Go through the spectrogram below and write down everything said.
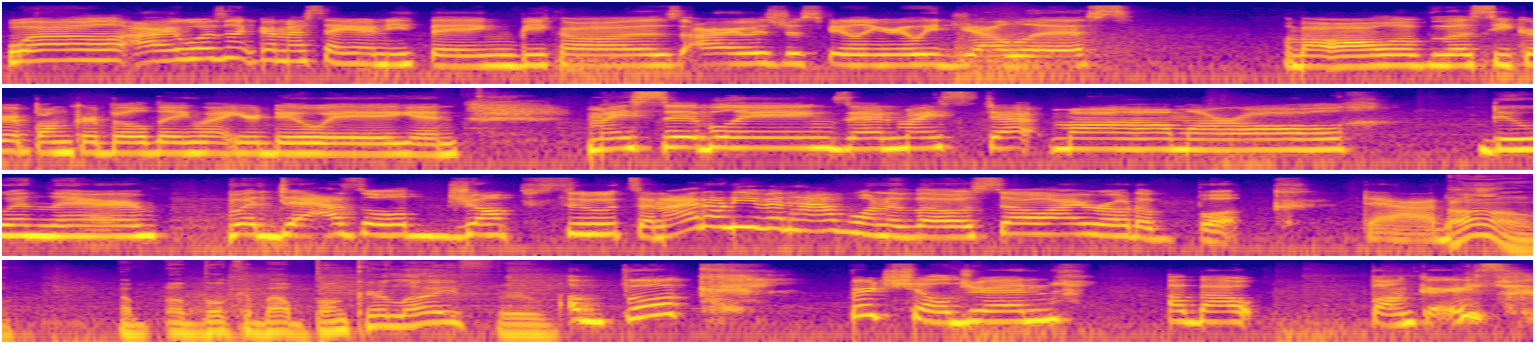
Well, I wasn't going to say anything because I was just feeling really jealous about all of the secret bunker building that you're doing. And my siblings and my stepmom are all doing their bedazzled jumpsuits. And I don't even have one of those. So I wrote a book, Dad. Oh, a, a book about bunker life? Or? A book for children about bunkers.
